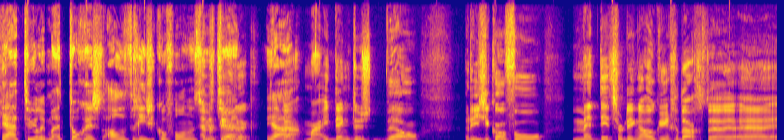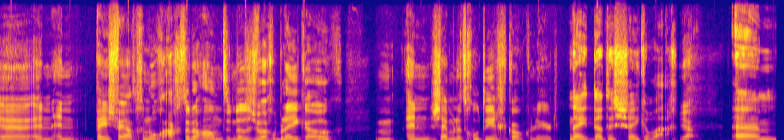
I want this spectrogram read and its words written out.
Ja, tuurlijk. Maar toch is het altijd risicovol Ja, natuurlijk. natuurlijk. Hè? Ja. Ja. maar ik denk dus wel risicovol met dit soort dingen ook in gedachten. Eh, en, en PSV had genoeg achter de hand. En dat is wel gebleken ook. En ze hebben het goed ingecalculeerd. Nee, dat is zeker waar. Ja. Ehm,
